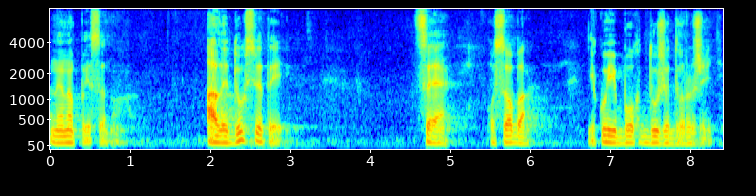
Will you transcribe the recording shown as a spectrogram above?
не написано. Але Дух Святий це особа, якої Бог дуже дорожить.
